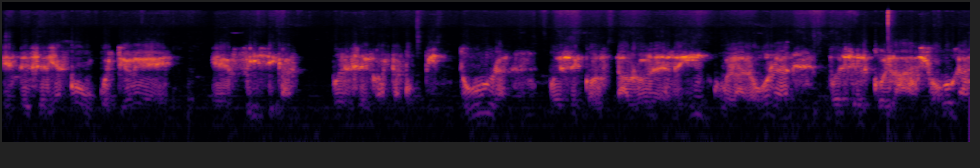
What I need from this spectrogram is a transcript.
este, sería con cuestiones eh, físicas, puede ser hasta con pintura, puede ser con los tablones de ring, con la lona, puede ser con la soga,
